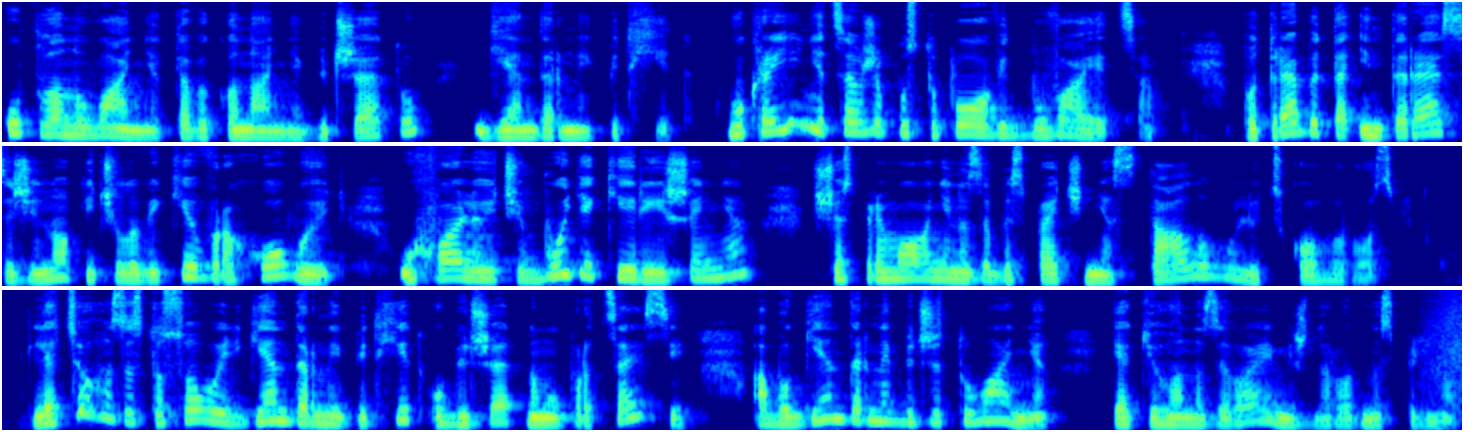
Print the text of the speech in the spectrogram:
у планування та виконання бюджету гендерний підхід. В Україні це вже поступово відбувається. Потреби та інтереси жінок і чоловіків враховують, ухвалюючи будь-які рішення, що спрямовані на забезпечення сталого людського розвитку. Для цього застосовують гендерний підхід у бюджетному процесі або гендерне бюджетування, як його називає міжнародна спільнота.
